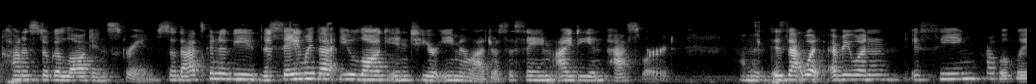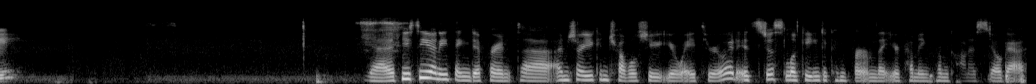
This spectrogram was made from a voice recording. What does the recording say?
Conestoga login screen. So that's going to be the same way that you log into your email address, the same ID and password. Um, is that what everyone is seeing probably? Yeah, if you see anything different, uh, I'm sure you can troubleshoot your way through it. It's just looking to confirm that you're coming from Conestoga.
